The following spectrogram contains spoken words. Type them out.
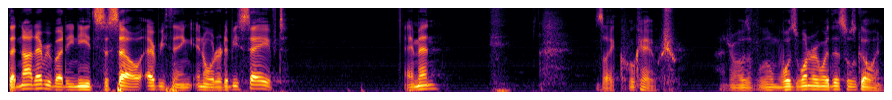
that not everybody needs to sell everything in order to be saved. Amen? It's like, okay, I was, was wondering where this was going.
